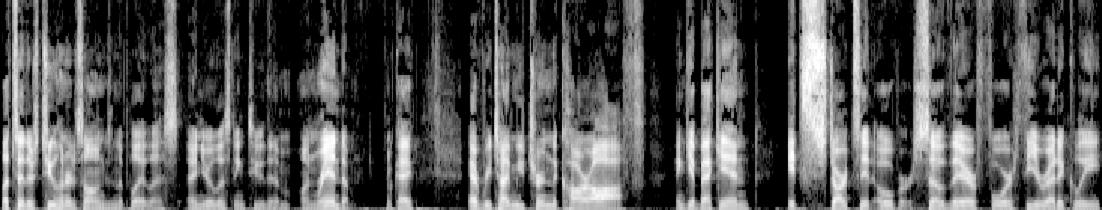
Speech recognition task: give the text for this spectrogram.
Let's say there's 200 songs in the playlist, and you're listening to them on random. Okay, every time you turn the car off and get back in, it starts it over. So therefore, theoretically,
